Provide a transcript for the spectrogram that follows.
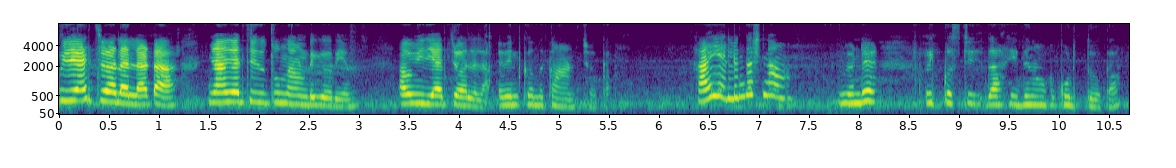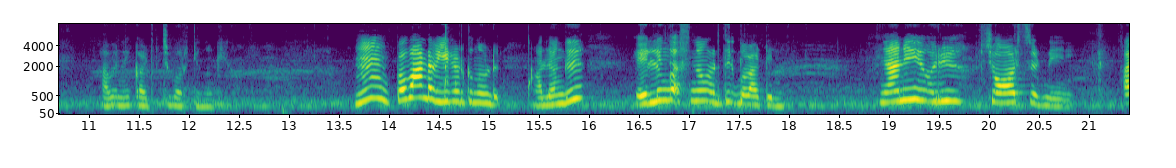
വിചാരിച്ച പോലല്ല കേട്ടാ. ഞാൻ വിചാരിച്ച ഇത് തിന്നാണ്ട് കയറിയെന്ന് അവ വിചാരിച്ച പോലല്ല എനിക്കൊന്ന് കാണിച്ചു നോക്കാം. ഹായ് എല്ലാം കഷ്ണം. ഇവന്റെ റിക്വസ്റ്റ് ഇതാ ഇത് നമുക്ക് കൊടുത്തു നോക്കാം. അവന് കടിച്ചു പറിക്കും നോക്കിക്കാം. ഇപ്പോൾ വേണ്ട വീഡിയോ എടുക്കുന്നുണ്ട് അല്ലെങ്കിൽ എല്ലും കഷ്ണം എടുത്തിട്ട് പാട്ടിന് ഞാൻ ഒരു ഷോർട്സ് ഉണ്ടായിന് ആ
